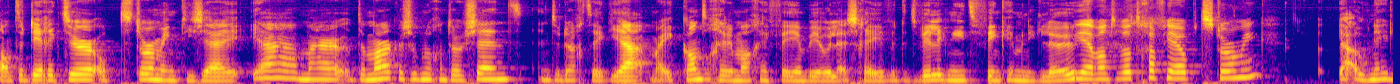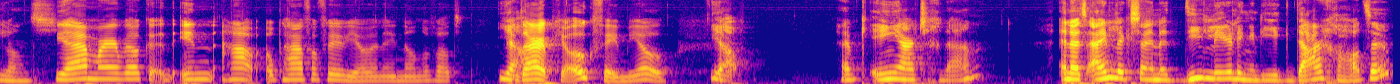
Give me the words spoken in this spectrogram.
Want de directeur op de Storming die zei... ja, maar de Marker zoekt nog een docent. En toen dacht ik, ja, maar ik kan toch helemaal geen VMBO-les geven? Dat wil ik niet, vind ik helemaal niet leuk. Ja, Ja, want wat gaf jij op het Storming? ook Nederlands. Ja, maar welke in H, op HAVO VWO en een dan of wat? Ja. Want Daar heb je ook VMBO. Ja, heb ik één jaartje gedaan. En uiteindelijk zijn het die leerlingen die ik daar gehad heb,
